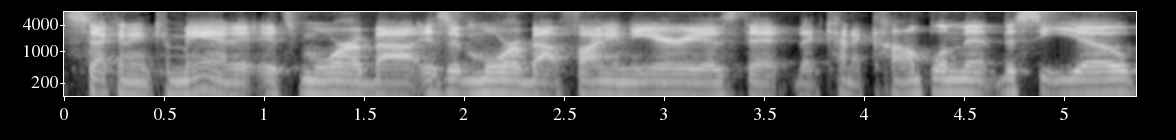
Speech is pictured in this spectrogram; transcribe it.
second in command it, it's more about is it more about finding the areas that that kind of complement the ceo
